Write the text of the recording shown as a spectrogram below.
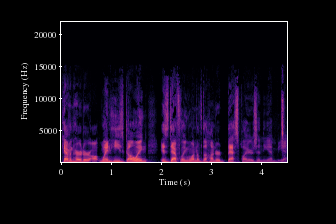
Kevin Huerter, uh, when he's going, is definitely one of the 100 best players in the NBA.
